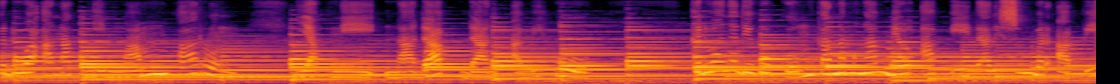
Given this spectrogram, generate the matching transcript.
kedua anak Imam Harun yakni Nadab dan Abihu. Keduanya dihukum karena mengambil api dari sumber api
